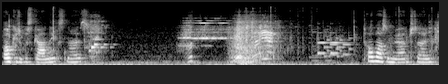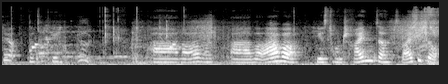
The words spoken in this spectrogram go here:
Okay, du bist gar nichts, nice. Thomas und Bernstein. Ja, ganz okay. Aber, aber, aber, aber. Hier ist doch ein Schrein hinter. Das weiß ich doch.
